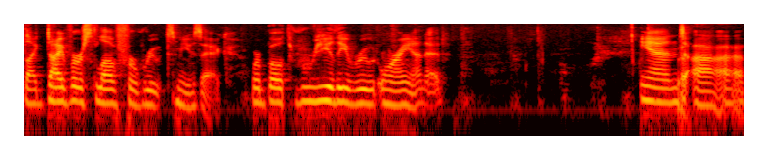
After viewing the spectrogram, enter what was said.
like diverse love for roots music. We're both really root oriented. And, uh,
